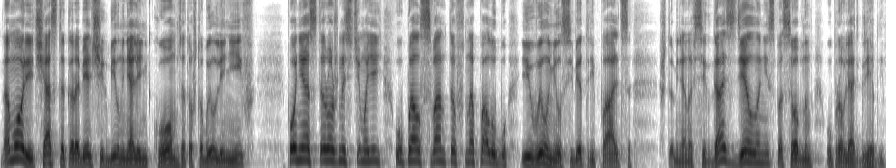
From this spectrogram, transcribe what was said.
На море часто корабельщик бил меня леньком за то, что был ленив. По неосторожности моей упал Свантов на палубу и выломил себе три пальца — что меня навсегда сделало неспособным управлять гребнем.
